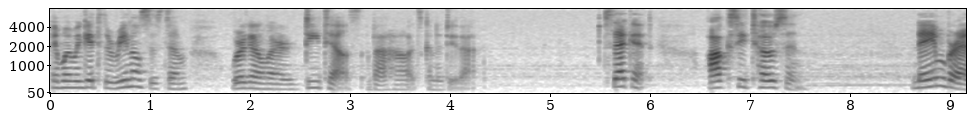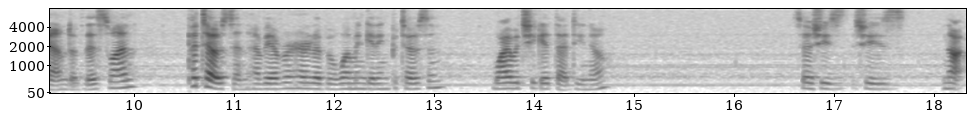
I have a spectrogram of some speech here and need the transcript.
And when we get to the renal system, we're going to learn details about how it's going to do that. Second, oxytocin. Name brand of this one, Pitocin. Have you ever heard of a woman getting Pitocin? Why would she get that? Do you know? So she's she's not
